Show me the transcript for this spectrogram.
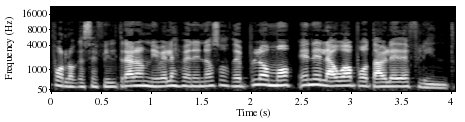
por lo que se filtraron niveles venenosos de plomo en el agua potable de Flint.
